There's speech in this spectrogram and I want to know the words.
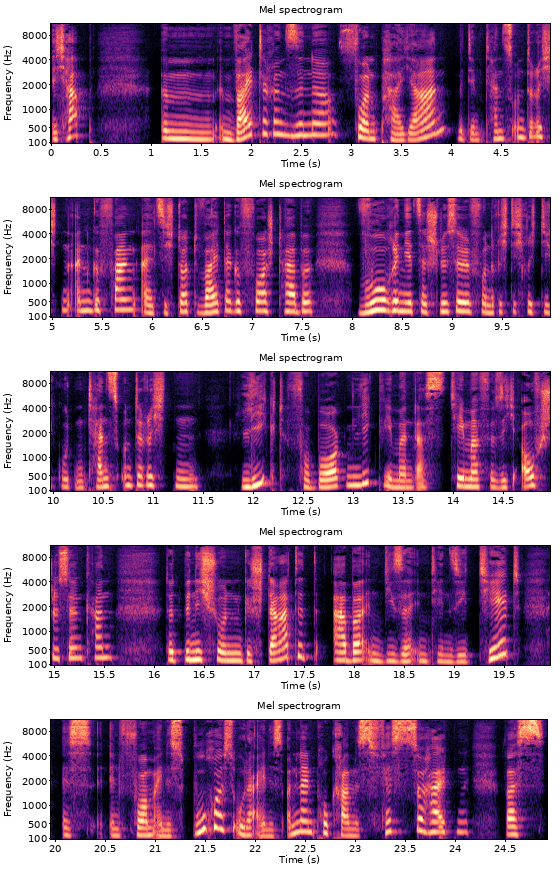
Ich habe ähm, im weiteren Sinne vor ein paar Jahren mit dem Tanzunterrichten angefangen, als ich dort weiter geforscht habe, worin jetzt der Schlüssel von richtig, richtig guten Tanzunterrichten liegt, verborgen liegt, wie man das Thema für sich aufschlüsseln kann. Dort bin ich schon gestartet, aber in dieser Intensität, es in Form eines Buches oder eines Online-Programmes festzuhalten, was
